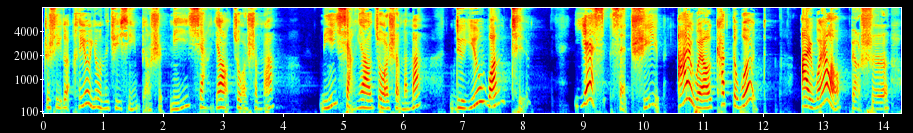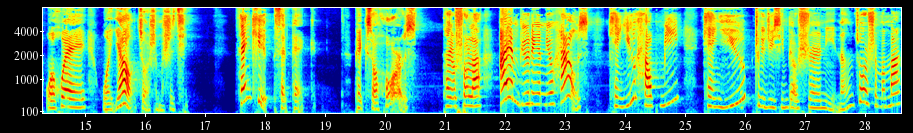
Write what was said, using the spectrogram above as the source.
这是一个很有用的句型，表示你想要做什么？你想要做什么吗？Do you want to? Yes, said sheep. I will cut the wood. I will 表示我会，我要做什么事情。Thank you, said pig. Pig saw horse. 他又说了，I am building a new house. Can you help me? Can you 这个句型表示你能做什么吗？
